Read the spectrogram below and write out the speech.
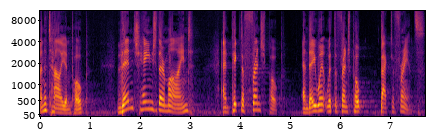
an Italian pope, then changed their mind and picked a French pope and they went with the French Pope back to France.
